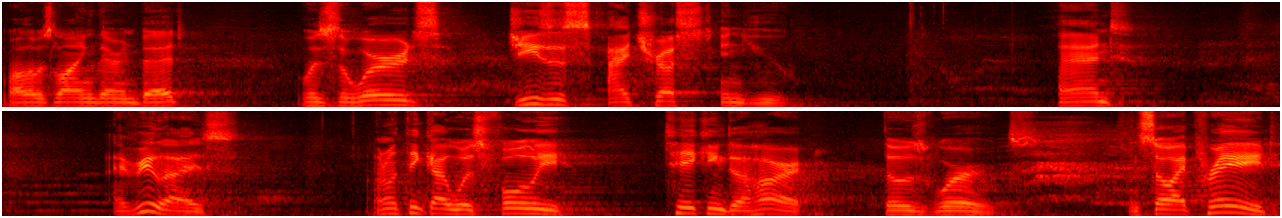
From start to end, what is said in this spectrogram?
while I was lying there in bed was the words, Jesus, I trust in you. And I realized I don't think I was fully taking to heart those words. And so I prayed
